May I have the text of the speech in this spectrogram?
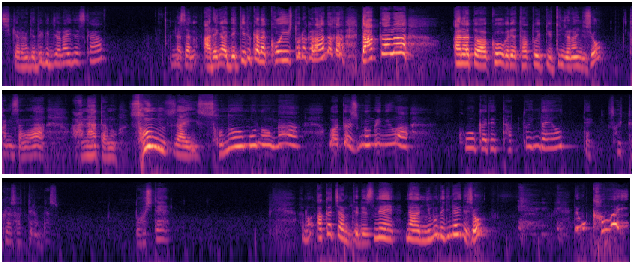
力が出てくるんじゃないですか？皆さんあれができるからこういう人だからだから。だからあなたは高価で例えって言ってるんじゃないんですよ。神様はあなたの存在そのものが私の目には高価で尊いんだよってそう言ってくださってるんです。どうして？あの赤ちゃんってですね何にもできないでしょ？でも可愛いっ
